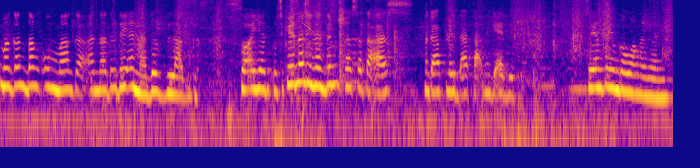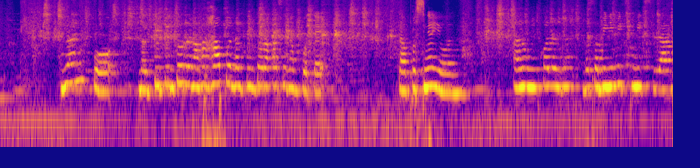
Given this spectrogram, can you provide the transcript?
magandang umaga. Another day, another vlog. So, ayan po. Si Kuya Nali, nandun siya sa taas. Nag-upload ata, nag-edit. So, yan po yung gawa ngayon. Yan po, nagpipintura na kahapon, nagpintura kasi ng puti. Tapos ngayon, anong color niya? Basta minimix-mix lang.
